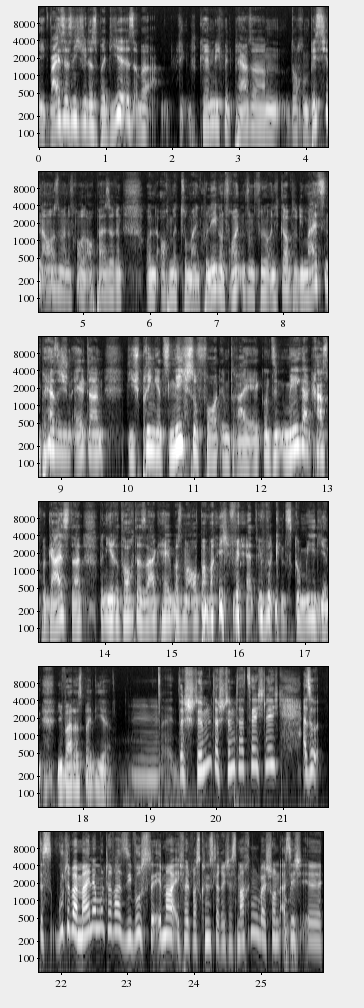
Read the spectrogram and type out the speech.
ich weiß jetzt nicht, wie das bei dir ist, aber ich kenne mich mit Persern doch ein bisschen aus. Meine Frau ist auch Perserin und auch mit so meinen Kollegen und Freunden von früher. Und ich glaube, so die meisten persischen Eltern, die springen jetzt nicht sofort im Dreieck und sind mega krass begeistert, wenn ihre Tochter sagt: Hey, pass mal auf, Mama, ich werde übrigens Comedian. Wie war das bei dir? Mm, das stimmt, das stimmt tatsächlich. Also das Gute bei meiner Mutter war, sie wusste immer, ich werde was Künstlerisches machen, weil schon als okay. ich äh,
